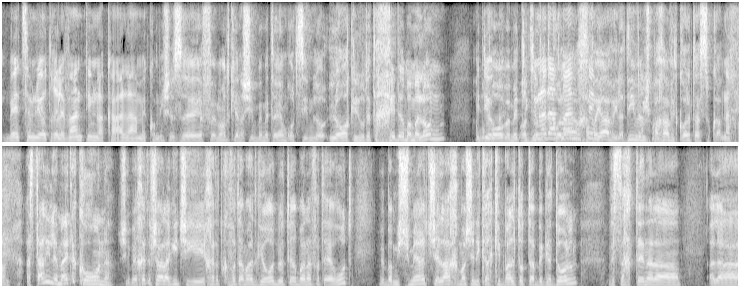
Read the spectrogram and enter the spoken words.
בעצם להיות רלוונטיים לקהל המקומי. שזה יפה מאוד, כי אנשים באמת היום רוצים לא, לא רק לראות את החדר במלון, בדיוק. אפרופו באמת רוצים לדעת כל מה הם עושים. החוויה, וילדים נכון. ומשפחה ואת כל התעסוקה. נכון. אז טלי, למעט הקורונה, שבהחלט אפשר להגיד שהיא אחת התקופות המאתגרות ביותר בענף התיירות, ובמשמרת שלך, מה שנקרא, קיבלת אותה בגדול, וסחטיין על, ה, על ה,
